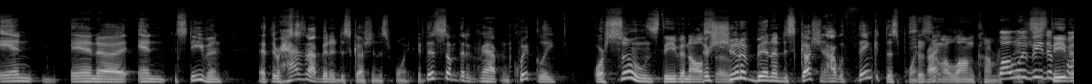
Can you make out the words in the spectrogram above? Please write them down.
and and uh, and Stephen, that there has not been a discussion at this point. If this is something that can happen quickly or soon, Stephen also- there should have been a discussion. I would think at this point, This right? isn't a long conversation. What would be the Stephen-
